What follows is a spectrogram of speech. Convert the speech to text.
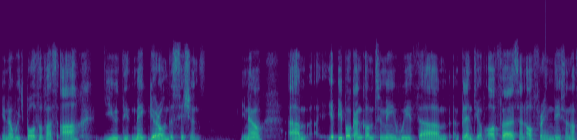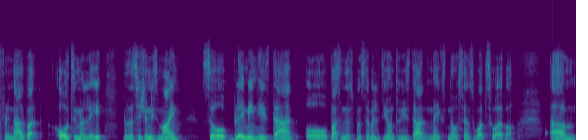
you know, which both of us are, you make your own decisions. You know, um, people can come to me with um, plenty of offers and offering this and offering that, but ultimately the decision is mine. So blaming his dad or passing the responsibility onto his dad makes no sense whatsoever. Um,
